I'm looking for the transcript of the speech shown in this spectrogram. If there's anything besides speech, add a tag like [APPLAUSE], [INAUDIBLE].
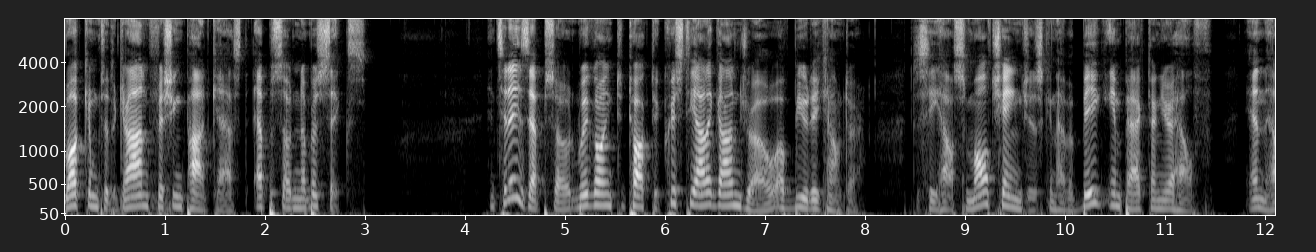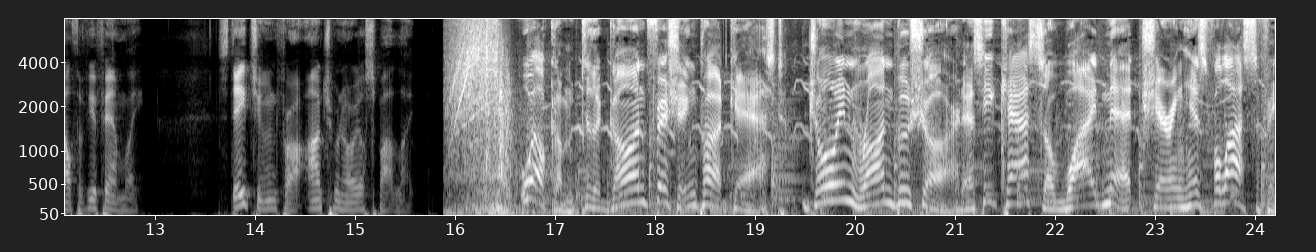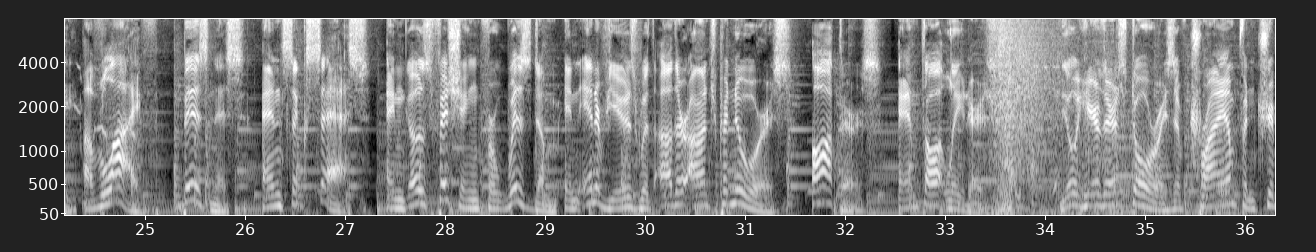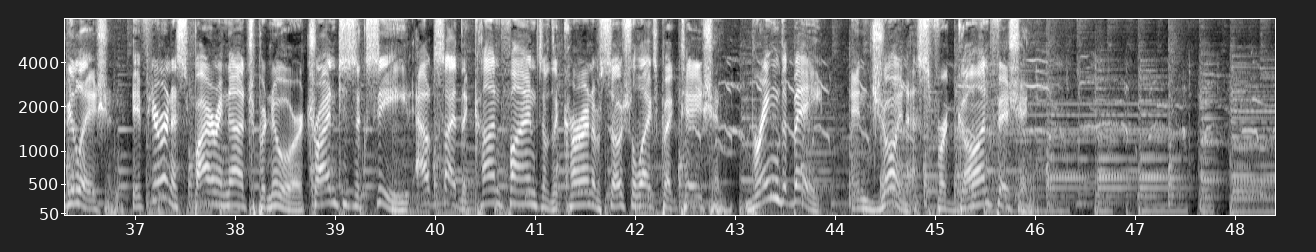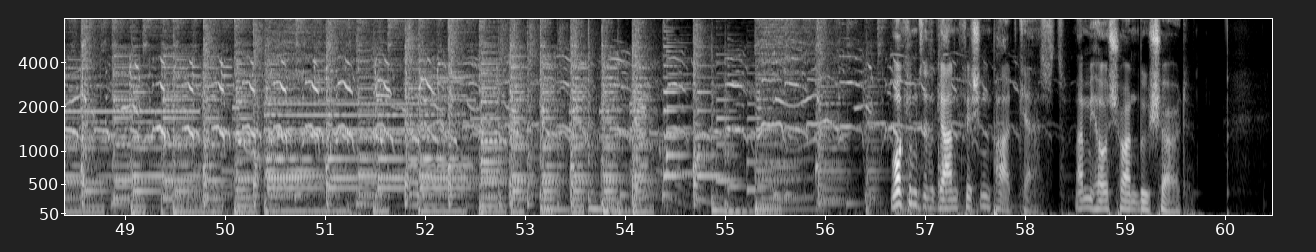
Welcome to the Gone Fishing Podcast, episode number six. In today's episode, we're going to talk to Christiana Gondreau of Beautycounter to see how small changes can have a big impact on your health and the health of your family. Stay tuned for our entrepreneurial spotlight. Welcome to the Gone Fishing Podcast. Join Ron Bouchard as he casts a wide net sharing his philosophy of life, business, and success, and goes fishing for wisdom in interviews with other entrepreneurs, authors, and thought leaders. You'll hear their stories of triumph and tribulation. If you're an aspiring entrepreneur trying to succeed outside the confines of the current of social expectation, bring the bait and join us for Gone Fishing. Welcome to the Gone Fishing Podcast. I'm your host, Ron Bouchard.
